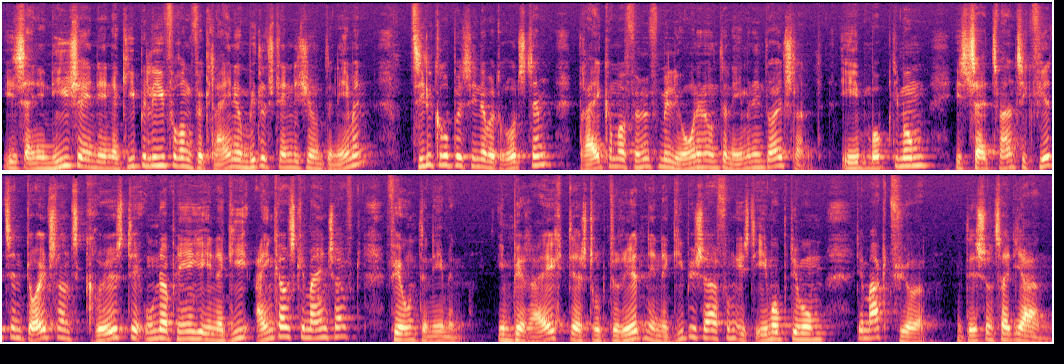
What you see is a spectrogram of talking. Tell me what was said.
ist eine Nische in der Energiebelieferung für kleine und mittelständische Unternehmen. Zielgruppe sind aber trotzdem 3,5 Millionen Unternehmen in Deutschland. EM Optimum ist seit 2014 Deutschlands größte unabhängige Energieeinkaufsgemeinschaft für Unternehmen. Im Bereich der strukturierten Energiebeschaffung ist E-Optimum der Marktführer. Und das schon seit Jahren.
